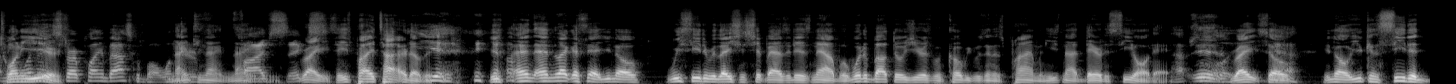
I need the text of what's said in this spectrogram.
I 20 mean, when did years. they start playing basketball when they're 99, five, six, Right. So he's probably tired of it. Yeah, you know? and and like I said, you know, we see the relationship as it is now, but what about those years when Kobe was in his prime and he's not there to see all that? absolutely. Right? So Yeah. you know, you can see the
